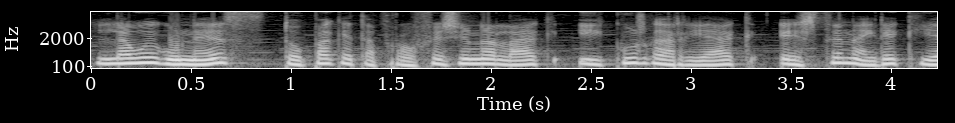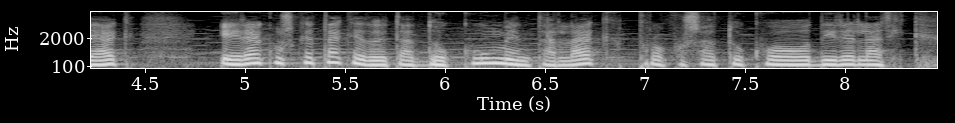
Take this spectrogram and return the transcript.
lau egunez, topaketa profesionalak, ikusgarriak, estena irekiak, erakusketak edo eta dokumentalak proposatuko direlarik.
